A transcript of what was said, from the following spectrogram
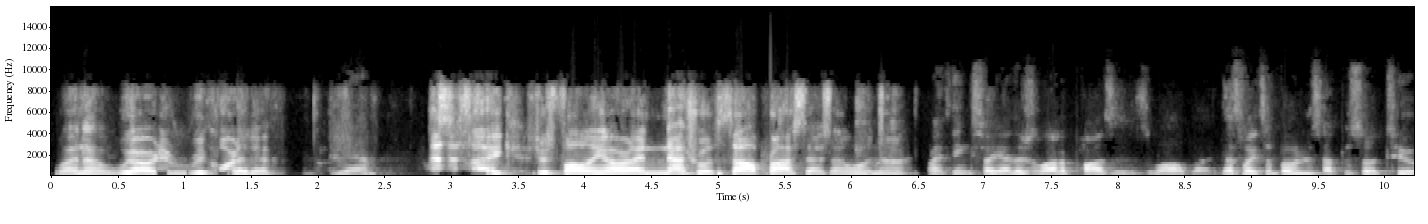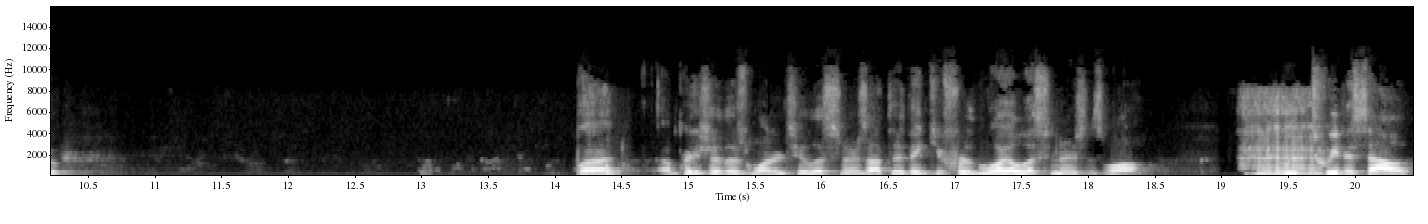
Why not? We already recorded it. Yeah, This is like just following our natural thought process and whatnot. I think so. Yeah, there's a lot of pauses as well, but that's why it's a bonus episode too. But I'm pretty sure there's one or two listeners out there. Thank you for loyal listeners as well. Tweet, tweet us out.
